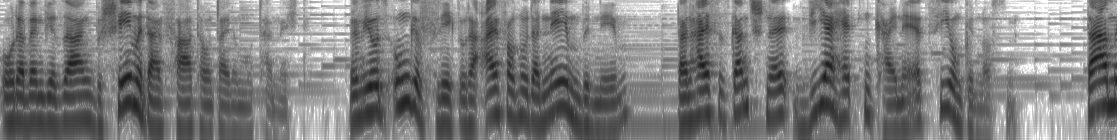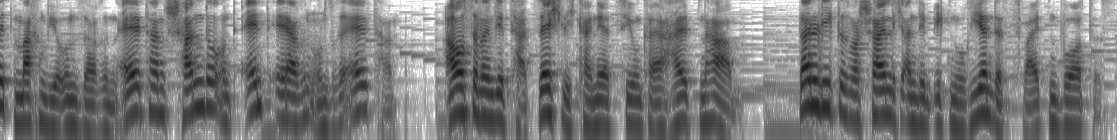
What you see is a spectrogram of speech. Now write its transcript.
Oder wenn wir sagen, beschäme deinen Vater und deine Mutter nicht. Wenn wir uns ungepflegt oder einfach nur daneben benehmen, dann heißt es ganz schnell, wir hätten keine Erziehung genossen. Damit machen wir unseren Eltern Schande und entehren unsere Eltern. Außer wenn wir tatsächlich keine Erziehung erhalten haben. Dann liegt es wahrscheinlich an dem Ignorieren des zweiten Wortes.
